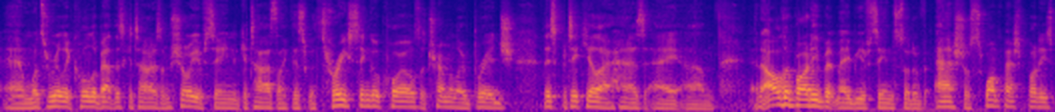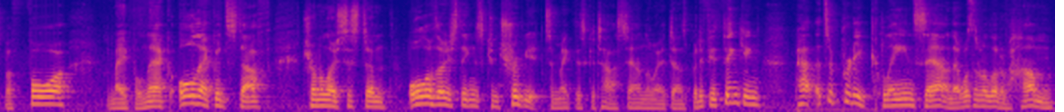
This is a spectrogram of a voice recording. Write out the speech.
And what's really cool about this guitar is I'm sure you've seen guitars like this with three single coils, a tremolo bridge. This particular has a um, an alder body, but maybe you've seen sort of ash or swamp ash bodies before maple neck, all that good stuff, tremolo system, all of those things contribute to make this guitar sound the way it does. But if you're thinking, Pat, that's a pretty clean sound, there wasn't a lot of hum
